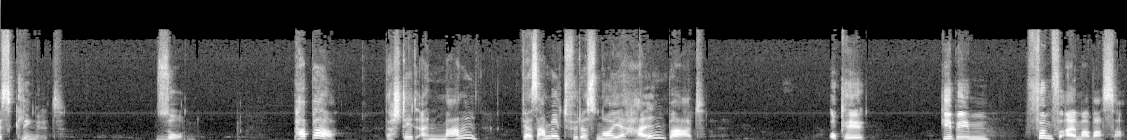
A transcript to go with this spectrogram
Es klingelt. Sohn. Papa, da steht ein Mann, der sammelt für das neue Hallenbad. Okay, gib ihm fünf Eimer Wasser.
